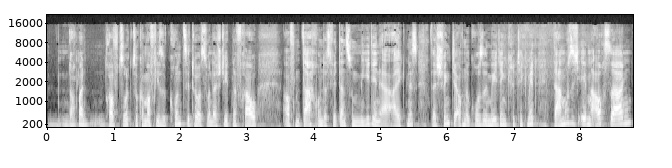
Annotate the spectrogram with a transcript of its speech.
nochmal drauf zurückzukommen, auf diese Grundsituation, da steht eine Frau auf dem Dach und das wird dann zum Medienereignis. Da schwingt ja auch eine große Medienkritik mit. Da muss ich eben auch sagen,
